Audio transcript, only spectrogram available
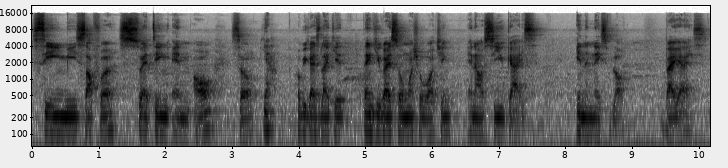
seeing me suffer sweating and all. So yeah hope you guys like it. Thank you guys so much for watching and I'll see you guys in the next vlog. Bye guys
